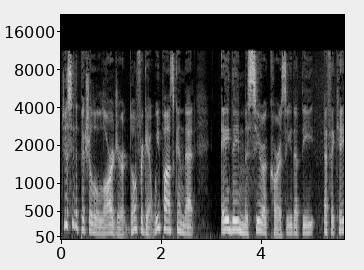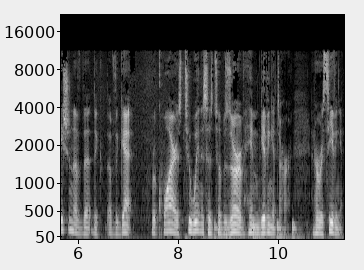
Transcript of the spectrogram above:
just see the picture a little larger. Don't forget, we paskin that ede mesira korsi, that the effication of the, the of the get requires two witnesses to observe him giving it to her and her receiving it.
